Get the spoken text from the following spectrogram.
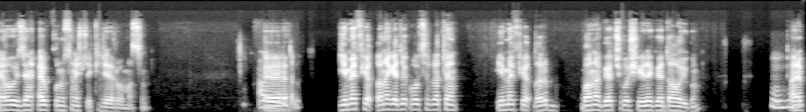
Yani o yüzden ev konusunda hiçbir çekinceler olmasın. Ee, anladım. yemek fiyatlarına gelecek olursak zaten yemek fiyatları bana göre çoğu şehire göre daha uygun. Hı hı. Hani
